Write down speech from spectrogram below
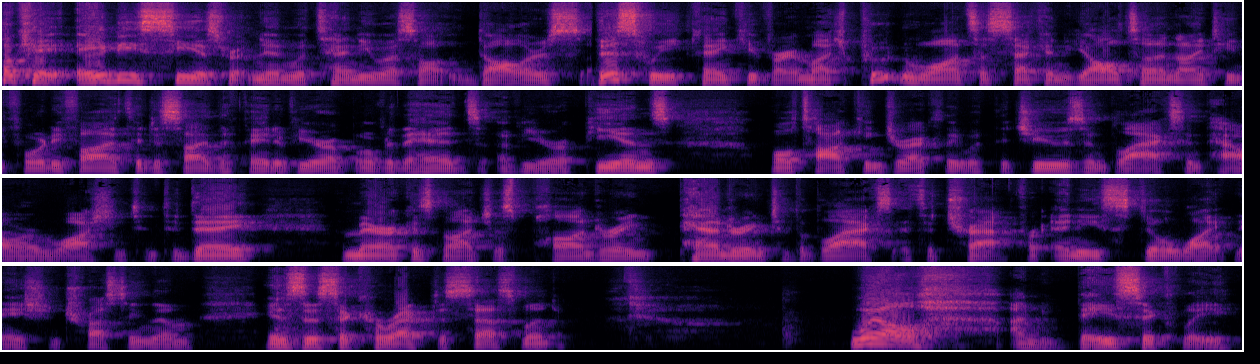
Okay, ABC is written in with 10 US dollars. This week, thank you very much. Putin wants a second Yalta in 1945 to decide the fate of Europe over the heads of Europeans while talking directly with the Jews and blacks in power in Washington today. America's not just pondering, pandering to the blacks. It's a trap for any still white nation trusting them. Is this a correct assessment? Well, I mean, basically,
